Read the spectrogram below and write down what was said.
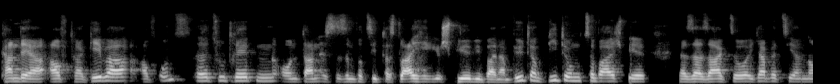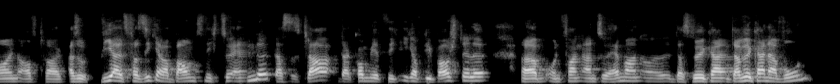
kann der Auftraggeber auf uns äh, zutreten und dann ist es im Prinzip das gleiche Spiel wie bei einer Bietung, Bietung zum Beispiel, dass er sagt, so, ich habe jetzt hier einen neuen Auftrag. Also wir als Versicherer bauen es nicht zu Ende, das ist klar. Da komme jetzt nicht ich auf die Baustelle ähm, und fange an zu hämmern. Äh, das will kein, da will keiner wohnen.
